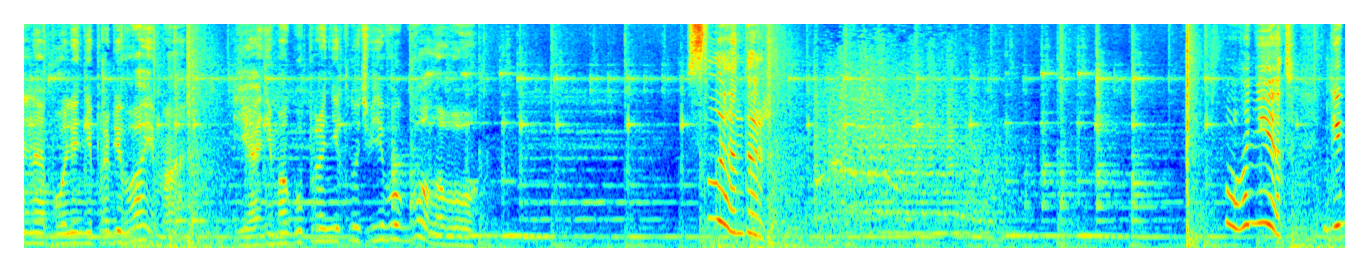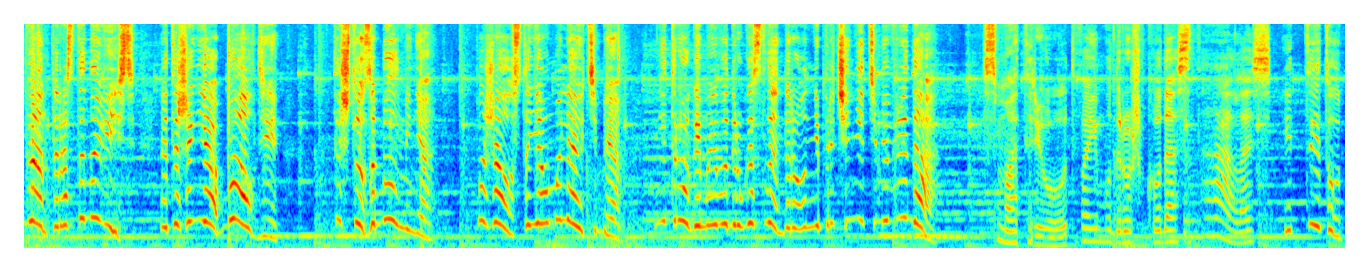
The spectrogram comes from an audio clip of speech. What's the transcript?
Ментальное поле непробиваемо. Я не могу проникнуть в его голову. Слендер! О нет! Гигантер, остановись! Это же я, Балди! Ты что, забыл меня? Пожалуйста, я умоляю тебя, не трогай моего друга Слендера, он не причинит тебе вреда. Смотрю, твоему дружку досталось. И ты тут...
